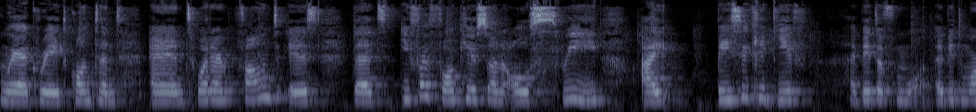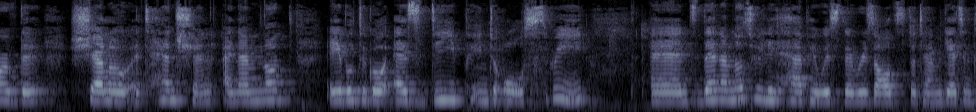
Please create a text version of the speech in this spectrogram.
where I create content. And what I found is that if I focus on all three, I basically give a bit of more a bit more of the shallow attention and I'm not able to go as deep into all three and then i'm not really happy with the results that i'm getting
